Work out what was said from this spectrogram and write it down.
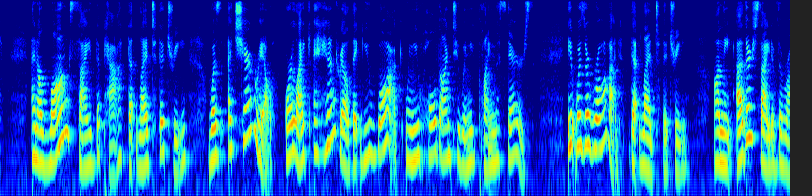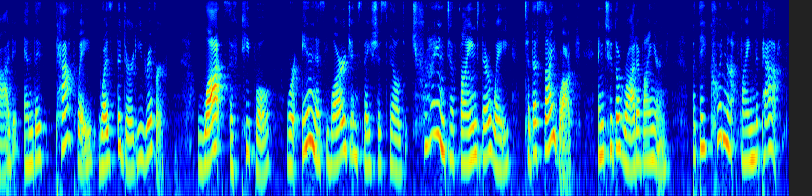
And alongside the path that led to the tree was a chair rail, or like a handrail that you walk when you hold on to when you climb the stairs. It was a rod that led to the tree. On the other side of the rod and the pathway was the dirty river. Lots of people were in this large and spacious field trying to find their way to the sidewalk and to the rod of iron, but they could not find the path.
